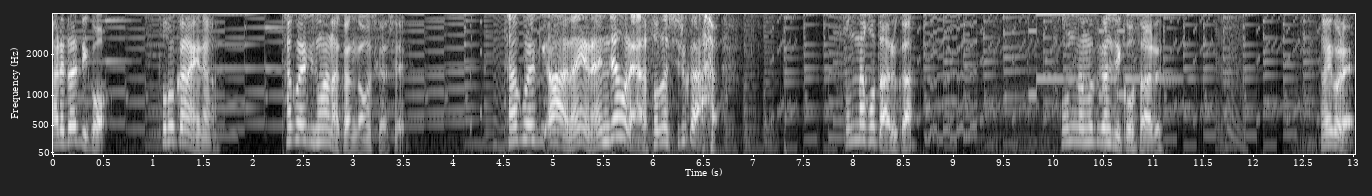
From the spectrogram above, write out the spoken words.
あれどうやって行こう届かないな。たこ焼き踏まなあかんかもしかして。たこ焼き、ああ、なんや、なんじゃこれ。そんな知るか。そんなことあるかそんな難しいコースあるなにこれ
